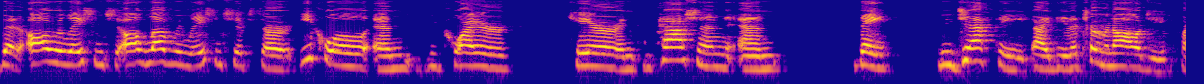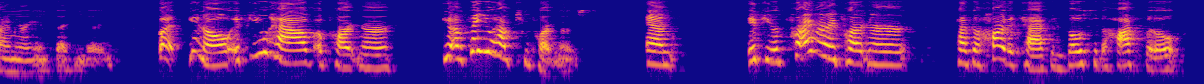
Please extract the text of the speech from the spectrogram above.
that all relationship, all love relationships are equal and require care and compassion, and they reject the idea, the terminology of primary and secondary. But you know, if you have a partner, you have, say you have two partners, and if your primary partner has a heart attack and goes to the hospital,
